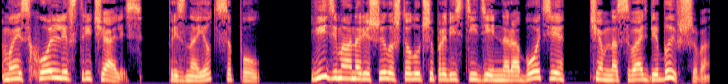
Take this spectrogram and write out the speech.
Мы с Холли встречались, признается Пол. Видимо, она решила, что лучше провести день на работе, чем на свадьбе бывшего.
